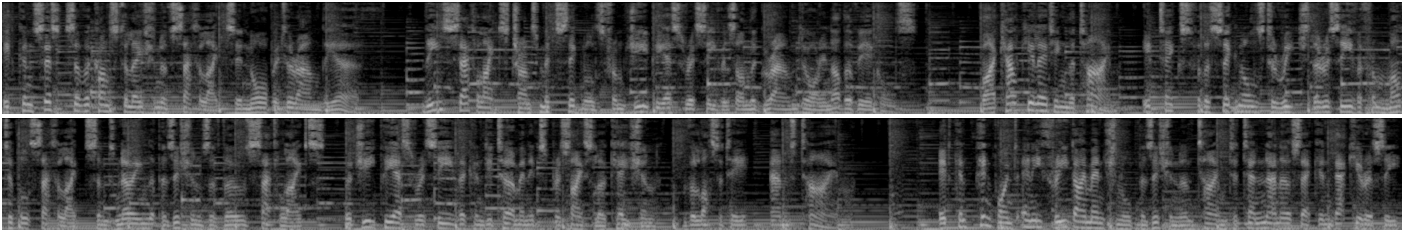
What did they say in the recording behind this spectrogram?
It consists of a constellation of satellites in orbit around the Earth. These satellites transmit signals from GPS receivers on the ground or in other vehicles. By calculating the time, it takes for the signals to reach the receiver from multiple satellites and knowing the positions of those satellites, the GPS receiver can determine its precise location, velocity, and time. It can pinpoint any three-dimensional position and time to 10 nanosecond accuracy,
